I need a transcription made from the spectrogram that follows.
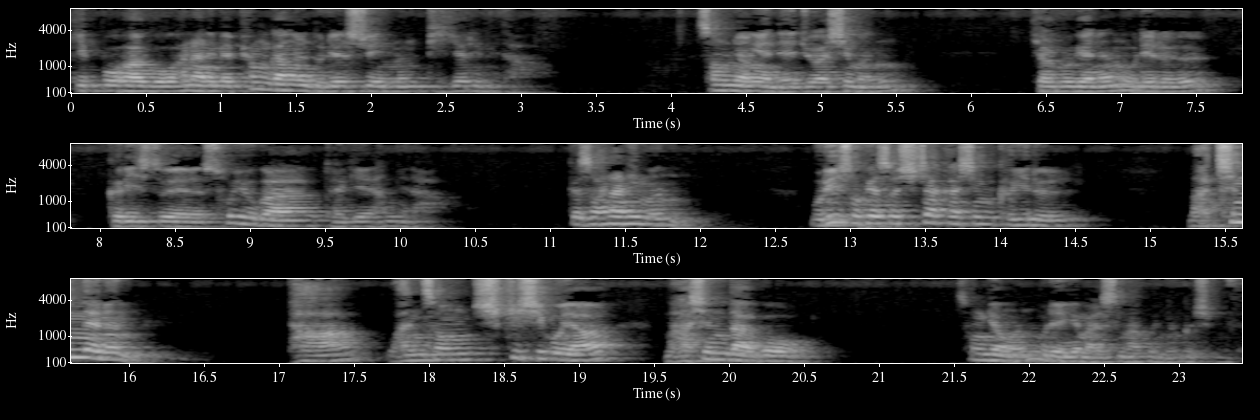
기뻐하고 하나님의 평강을 누릴 수 있는 비결입니다. 성령의 내주하심은 결국에는 우리를 그리스도의 소유가 되게 합니다. 그래서 하나님은 우리 속에서 시작하신 그 일을 마침내는 다 완성시키시고야 마신다고 성경은 우리에게 말씀하고 있는 것입니다.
